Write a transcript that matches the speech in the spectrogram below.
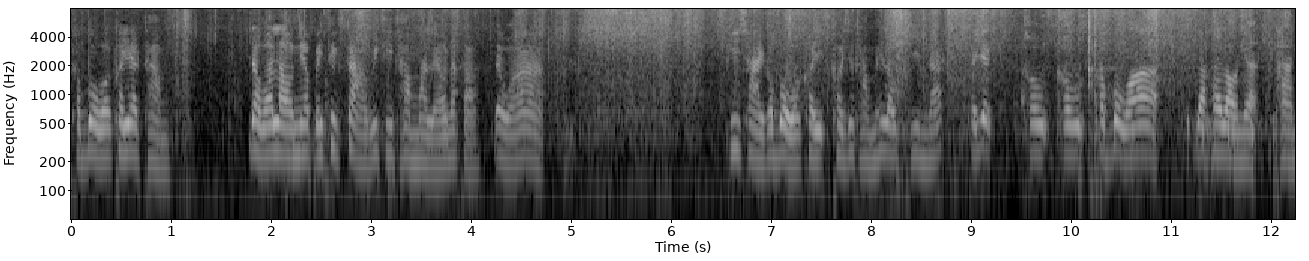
เขาบอกว่าเขาอยากทำแต่ว่าเราเนี่ยไปศึกษาวิธีทำมาแล้วนะคะ แต่ว่า พี่ชายเขาบอกว่าเขาเขาจะทำให้เรากินนะเขาอยากเขาเขาเขาบอกว่า อยากให้เราเนี่ยทาน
